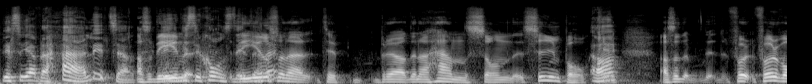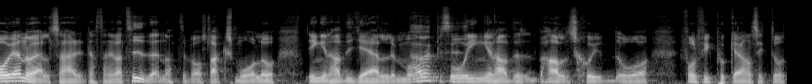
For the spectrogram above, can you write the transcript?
det är så jävla härligt sen? Alltså det är, visst är en, konstigt, det är ju en eller? sån här typ bröderna Hanson-syn på hockey. Ja. Alltså, det- för, förr var ju NHL så här nästan hela tiden, att det var slagsmål och ingen hade hjälm och, Ja, och ingen hade halsskydd och folk fick puckar i ansiktet och,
